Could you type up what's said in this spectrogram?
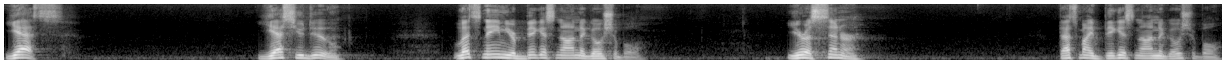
Yes. Yes, you do. Let's name your biggest non negotiable. You're a sinner. That's my biggest non negotiable.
